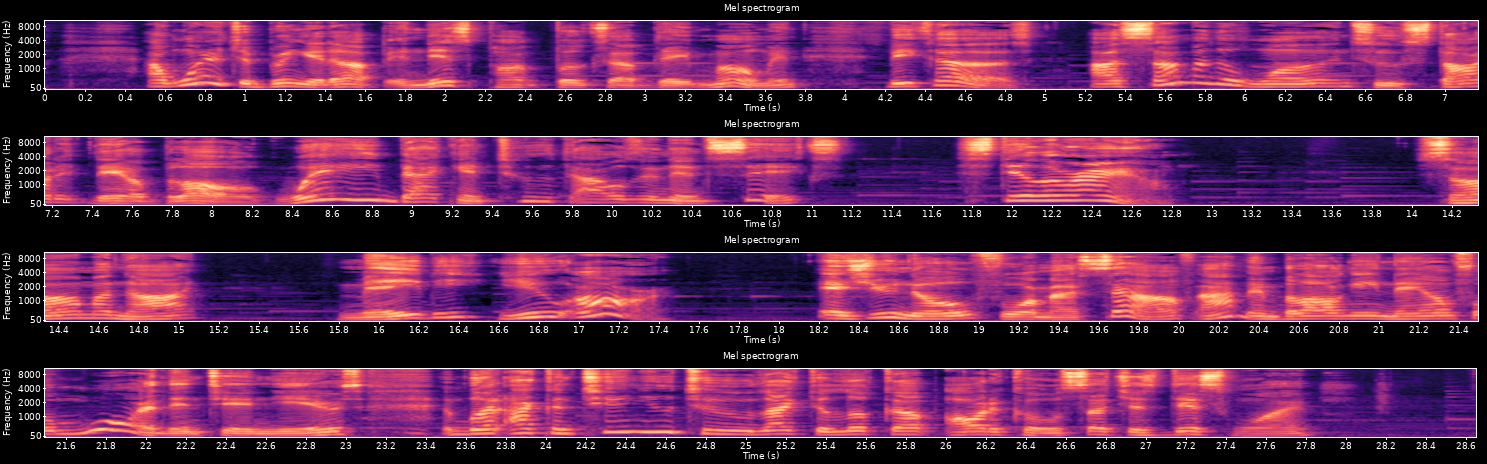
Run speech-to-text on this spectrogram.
I wanted to bring it up in this Park Books Update moment because are some of the ones who started their blog way back in 2006 still around? Some are not. Maybe you are. As you know, for myself, I've been blogging now for more than 10 years, but I continue to like to look up articles such as this one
